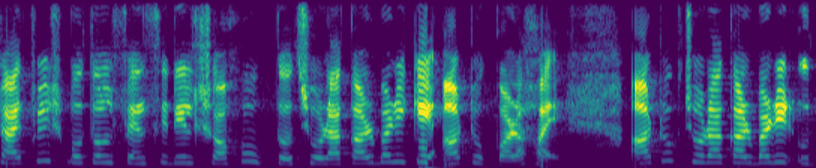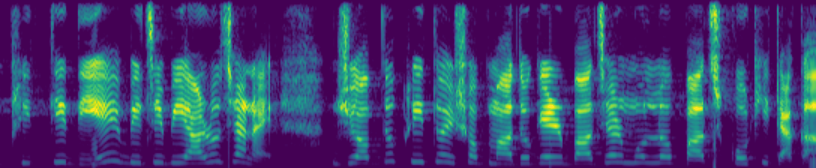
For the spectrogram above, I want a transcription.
সাঁত্রিশ বোতল ফেন্সিডিল সহ উক্ত চোরা কারবারিকে আটক করা হয়। আটক চোরা কারবারির উদ্ধৃতি দিয়ে বিজিবি আরও জানায় জব্দকৃত এসব মাদকের বাজার মূল্য পাঁচ কোটি টাকা।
